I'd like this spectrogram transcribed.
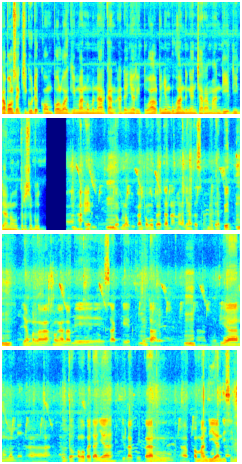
Kapolsek Cigudeg Kompol Wagiman membenarkan adanya ritual penyembuhan dengan cara mandi di danau tersebut. AN untuk melakukan pengobatan anaknya atas nama David yang mela- mengalami sakit mental. Nah, kemudian uh, untuk pengobatannya dilakukan uh, pemandian di sini.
